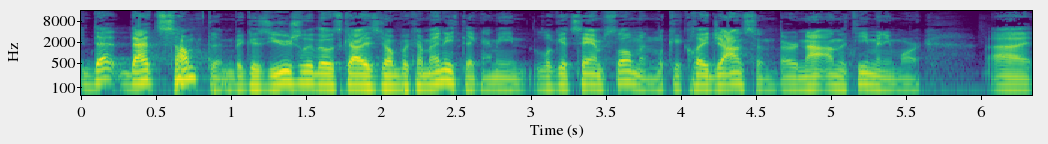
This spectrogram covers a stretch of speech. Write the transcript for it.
that that's something because usually those guys don't become anything. I mean, look at Sam Sloman, look at Clay Johnson; they're not on the team anymore. Uh,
